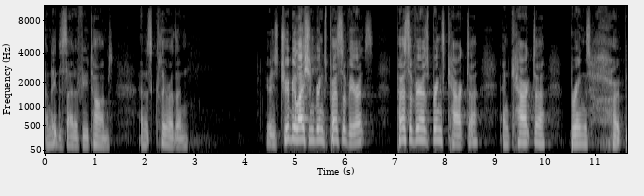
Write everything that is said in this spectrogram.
I need to say it a few times, and it's clearer than here it is. Tribulation brings perseverance, perseverance brings character, and character brings hope.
